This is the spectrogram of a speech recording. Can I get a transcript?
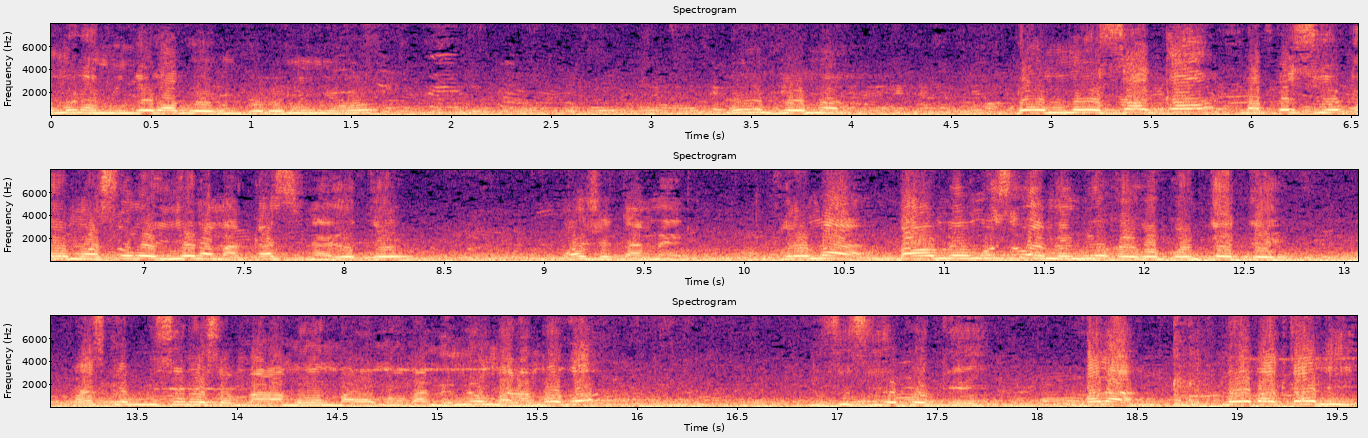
omona mindela boye mikolo nini o vraiment donc mosaka napesi yo un mois soko oye na makasi na yo te moi je t'amène vraiment baomemi oso bamemi yo ekokonte te parce que biso nyonso mbala moko mbala moko bamemi yo mbala moko mosusu yo kokei voilà me bakali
